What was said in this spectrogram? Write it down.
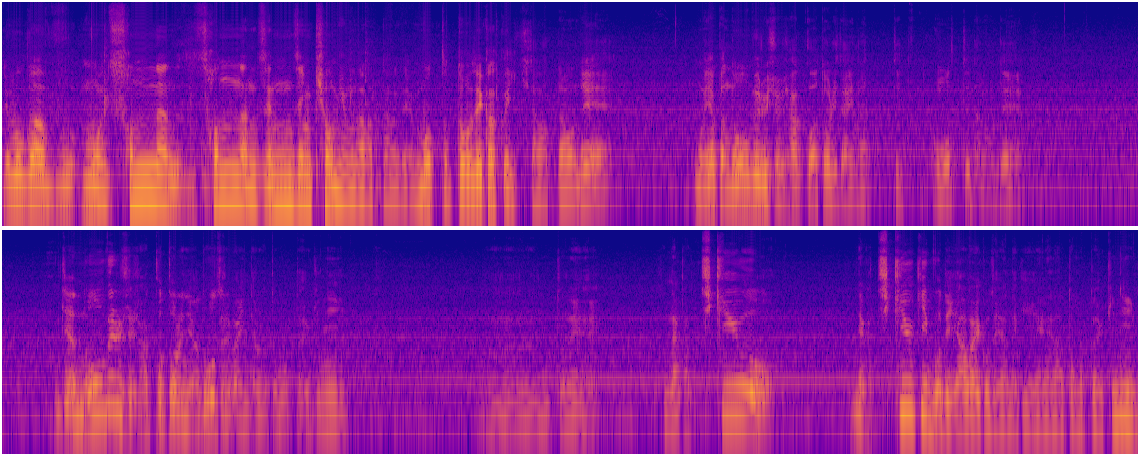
で僕はもうそんなそんなん全然興味もなかったのでもっとどでかく生きたかったのでもうやっぱノーベル賞100個は取りたいなって思ってたのでじゃあノーベル賞100個取るにはどうすればいいんだろうと思った時にうんとねなんか地球をなんか地球規模でやばいことやんなきゃいけないなと思った時に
